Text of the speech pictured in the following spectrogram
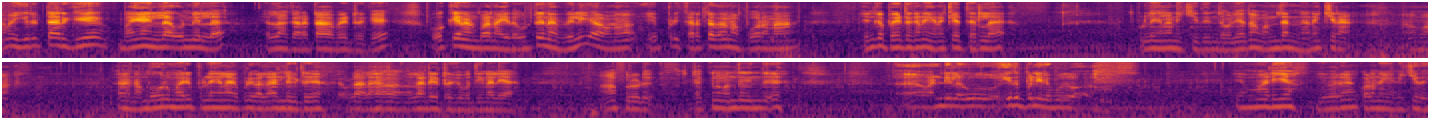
ஆனால் இருட்டாக இருக்குது பயம் இல்லை ஒன்றும் இல்லை. எல்லாம் கரெக்டாக போயிட்டுருக்கு. ஓகே நண்பா நான் இதை விட்டு நான் வெளியே ஆகணும். எப்படி கரெக்டாக தான் நான் போகிறேன்னா எங்கே போயிட்டுருக்கேன்னு எனக்கே தெரில. பிள்ளைங்கள்லாம் நிற்கிது இந்த வழியாக தான் வந்தேன்னு நினைக்கிறேன். ஆமாம் ஆனால் நம்ம ஊர் மாதிரி பிள்ளைங்கள்லாம் எப்படி விளாண்டுக்கிட்டு எவ்வளோ அழகாக விளாண்டுக்கிட்டு இருக்கு பார்த்தீங்களா இல்லையா? ஆஃப் ரோடு டக்குன்னு வந்து வந்து வண்டியில் இது பண்ணிட போதும். எம்மாடியா இவரும் குழந்தைங்க நிற்கிது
